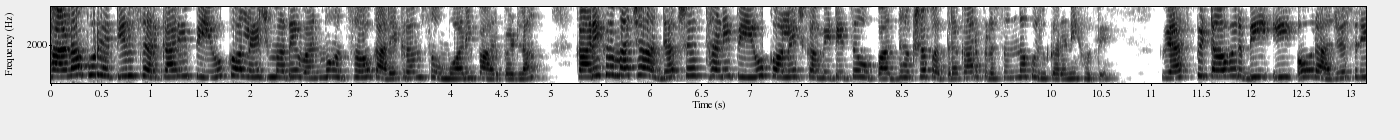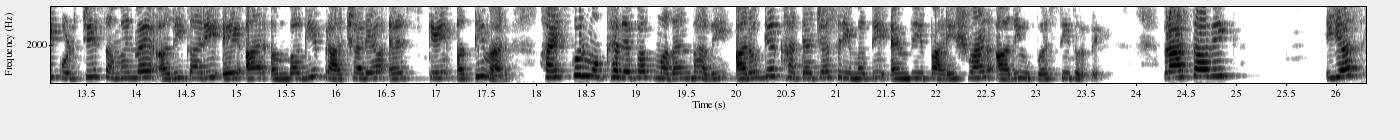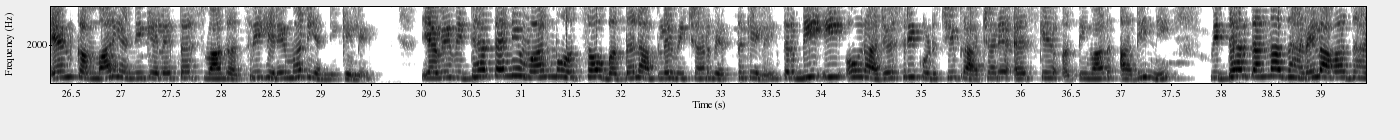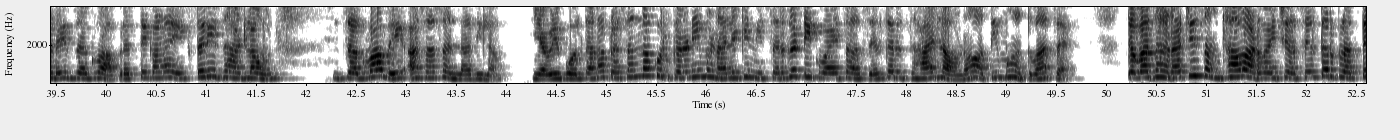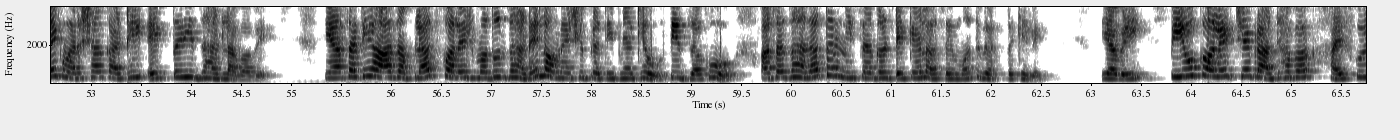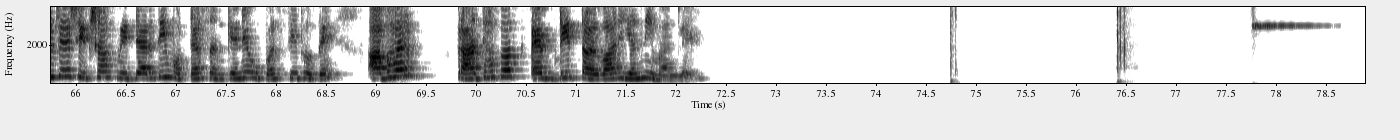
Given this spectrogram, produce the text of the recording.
खानापूर येथील सरकारी पीयू कॉलेजमध्ये वन महोत्सव कार्यक्रम सोमवारी पार पडला. कार्यक्रमाच्या अध्यक्षस्थानी पीयू कॉलेज कमिटीचे उपाध्यक्ष पत्रकार प्रसन्न कुलकर्णी होते. व्यासपीठावर बीईओ राजश्री कुडची समन्वय अधिकारी ए आर अंबागी प्राचार्य एस के अतिवाड हायस्कूल मुख्याध्यापक मदन भावी आरोग्य खात्याच्या श्रीमती एम व्ही पारिशवाड आदी उपस्थित होते. प्रास्ताविक यस एन कम्मार यांनी केले तर स्वागत श्री हिरेमठ यांनी केले. यावेळी विद्यार्थ्यांनी वन महोत्सवबद्दल आपले विचार व्यक्त केले. तर बीईओ राजश्री कुडची प्राचार्य एस के अतिवाड आदींनी विद्यार्थ्यांना झाडे लावा झाडे जगवा प्रत्येकानं एकतरी झाड लावून जगवावे असा सल्ला दिला. यावेळी बोलताना प्रसन्न कुलकर्णी म्हणाले की निसर्ग टिकवायचा असेल तर झाड लावणं अति महत्त्वाचं आहे. तेव्हा झाडाची संख्या वाढवायची असेल तर प्रत्येक वर्षाकाठी एक तरी झाड लावावे. यासाठी आज आपल्याच कॉलेजमधून झाडे लावण्याची प्रतिज्ञा घेऊ ती जगू असं झाला तर निसर्ग टिकेल असे मत व्यक्त केले. यावेळी पीयू कॉलेजचे प्राध्यापक हायस्कूलचे शिक्षक विद्यार्थी मोठ्या संख्येने उपस्थित होते. आभार प्राध्यापक एफ डी तळवार यांनी मानले.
